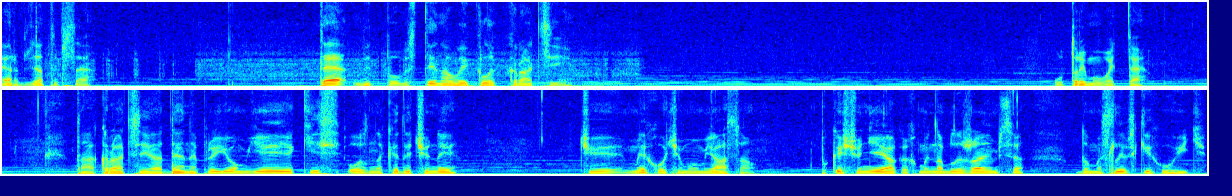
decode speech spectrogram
R взяти все. Т відповісти на виклик рації. Утримувати те. Так, рація, денний прийом, є якісь ознаки дичини? Чи ми хочемо м'яса? Поки що ніяких, ми наближаємося до мисливських угідь.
